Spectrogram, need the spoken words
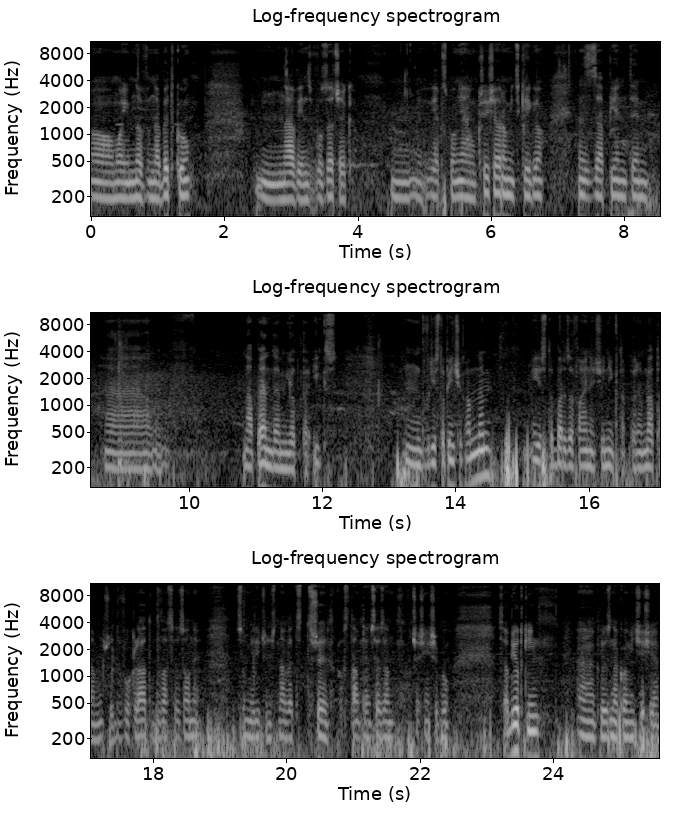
o moim nowym nabytku, Mm, a więc wózeczek, mm, jak wspomniałem, Krzysia Romickiego z zapiętym napędem JPX 25-konnym. Jest to bardzo fajny silnik, na którym latam już od dwóch lat, dwa sezony, w sumie licząc nawet trzy, tylko tamten sezon wcześniejszy był słabiutki, e, który znakomicie się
